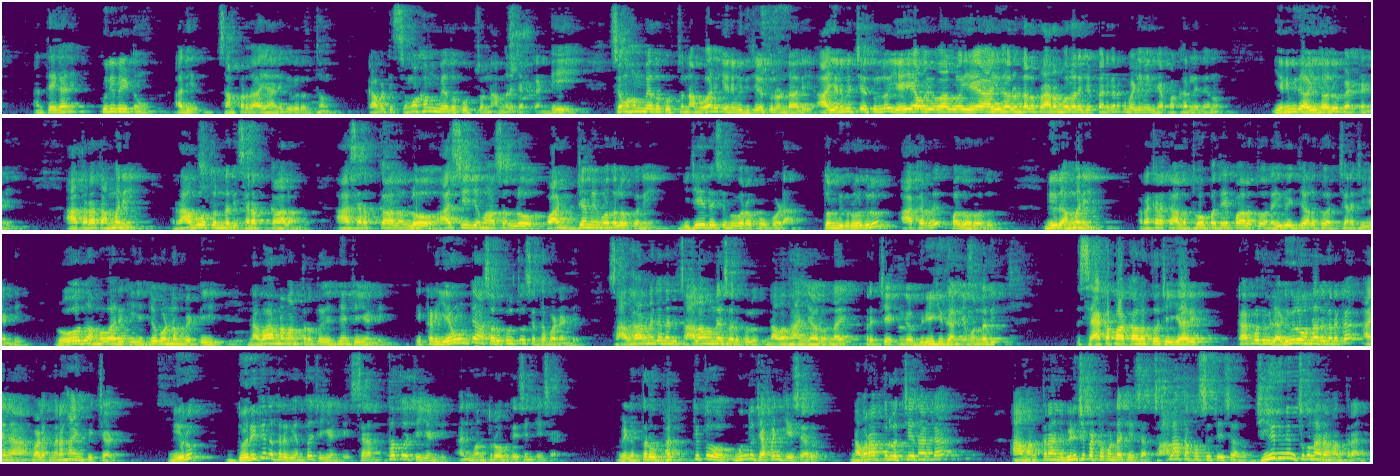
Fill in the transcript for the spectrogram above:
అంతేగాని పులి వేయటం అది సంప్రదాయానికి విరుద్ధం. కాబట్టి సింహం మీద కూర్చున్న అమ్మని చెప్పండి. సింహం మీద కూర్చున్న అమ్మవారికి ఎనిమిది చేతులు ఉండాలి. ఆ ఎనిమిది చేతుల్లో ఏ అవయవాల్లో ఏ ఆయుధాలు ఉండాలో ప్రారంభంలోనే చెప్పాను కనుక మళ్ళీ మీకు చెప్పక్కర్లేదు నేను. ఎనిమిది ఆయుధాలు పెట్టండి. ఆ తర్వాత అమ్మని రాబోతున్నది శరత్కాలం. ఆ శరత్కాలంలో ఆశీజ మాసంలో పాడ్యమి మొదలుకొని విజయదశమి వరకు కూడా తొమ్మిది రోజులు ఆఖరి పదో రోజు. మీరు అమ్మని రకరకాల ధూప దీపాలతో నైవేద్యాలతో అర్చన చేయండి. రోజు అమ్మవారికి యజ్ఞగుండం పెట్టి నవార్ణ మంత్రంతో యజ్ఞం చేయండి. ఇక్కడ ఏముంటే ఆ సరుకులతో సిద్ధపడండి. సాధారణంగా దానికి చాలా ఉన్నాయి సరుకులు. నవధాన్యాలు ఉన్నాయి ప్రత్యేకంగా విరీహి ధాన్యం ఉన్నది. శాఖపాకాలతో చెయ్యాలి. కాకపోతే వీళ్ళు అడవిలో ఉన్నారు కనుక ఆయన వాళ్ళకి మినహాయింపు ఇచ్చాడు మీరు దొరికిన ద్రవ్యంతో చెయ్యండి. శ్రద్ధతో చెయ్యండి అని మంత్రోపదేశం చేశాడు. వీళ్ళిద్దరూ భక్తితో ముందు జపం చేశారు. నవరాత్రులు వచ్చేదాకా ఆ మంత్రాన్ని విడిచిపెట్టకుండా చేశారు. చాలా తపస్సు చేశారు. జీర్ణించుకున్నారు ఆ మంత్రాన్ని.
